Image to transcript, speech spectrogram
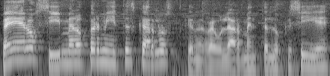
pero si me lo permites, Carlos, que regularmente es lo que sigue,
